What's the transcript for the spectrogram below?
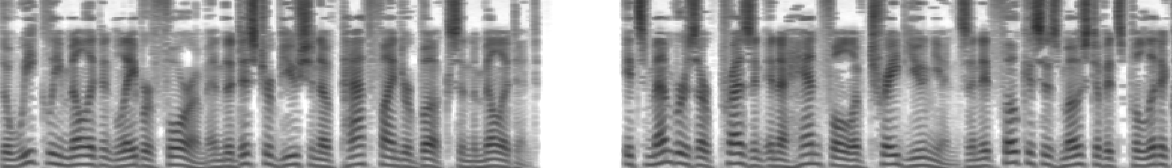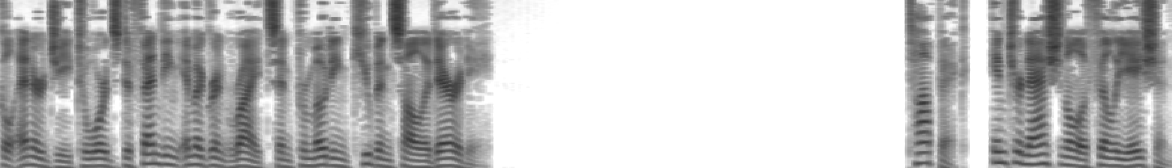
the weekly Militant Labor Forum and the distribution of Pathfinder books and The Militant. Its members are present in a handful of trade unions and it focuses most of its political energy towards defending immigrant rights and promoting Cuban solidarity. International affiliation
